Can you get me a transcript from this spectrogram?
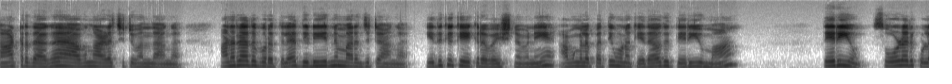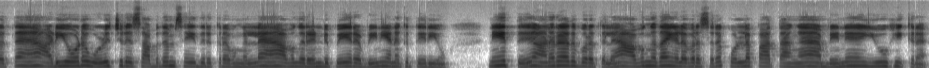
காட்டுறதாக அவங்க அழைச்சிட்டு வந்தாங்க. அனுராதபுரத்தில் திடீர்னு மறைஞ்சிட்டாங்க. எதுக்கு கேட்குற வைஷ்ணவனே அவங்கள பற்றி உனக்கு ஏதாவது தெரியுமா? தெரியும். சோழர் குலத்தை அடியோட ஒழிச்சிட சபதம் செய்திருக்கிறவங்களில் அவங்க ரெண்டு பேர் அப்படின்னு எனக்கு தெரியும். நேற்று அனுராதபுரத்தில் அவங்க தான் இளவரசரை கொல்ல பார்த்தாங்க அப்படின்னு யூகிக்கிறேன்.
